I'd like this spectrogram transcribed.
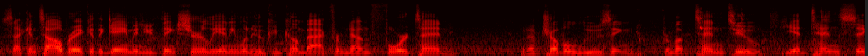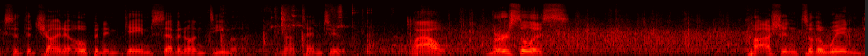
Second towel break of the game, and you'd think surely anyone who can come back from down 4-10 would have trouble losing from up 10-2. He had 10-6 at the China Open in Game 7 on Dima, not 10-2. Wow, merciless. Caution to the wind.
